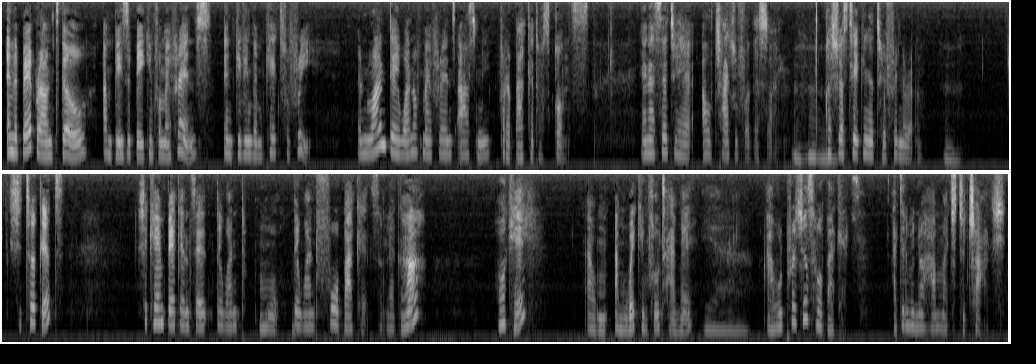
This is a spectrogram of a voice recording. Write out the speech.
In the background, though, I'm busy baking for my friends and giving them cakes for free. And one day, one of my friends asked me for a bucket of scones. And I said to her, I'll charge you for this one. Because mm-hmm. she was taking it to a funeral. Mm. She took it. She came back and said, They want more. They want four buckets. I'm like, Huh? Okay. I'm, I'm working full time, eh? Yeah. I will produce four buckets. I didn't even know how much to charge.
